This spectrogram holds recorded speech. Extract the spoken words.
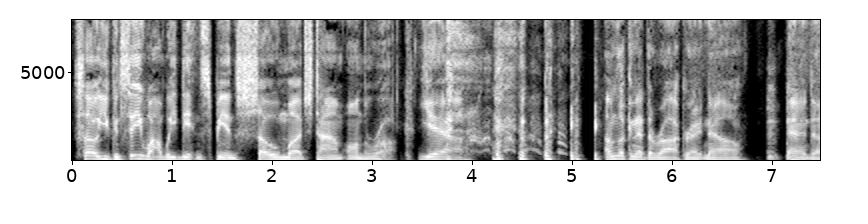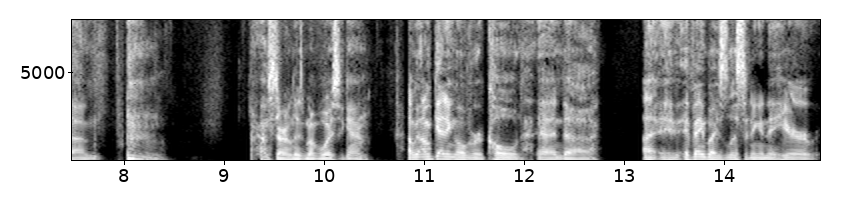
So you can see why we didn't spend so much time on the rock. Yeah. I'm looking at the rock right now, and um, I'm starting to lose my voice again. I'm, I'm getting over a cold, and uh, I, if if anybody's listening and they hear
